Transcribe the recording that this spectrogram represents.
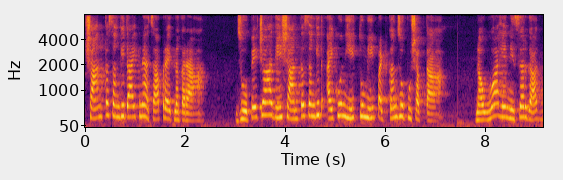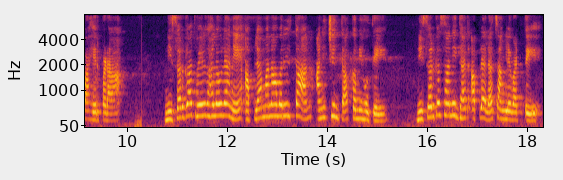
शांत संगीत ऐकण्याचा प्रयत्न करा. झोपेच्या आधी शांत संगीत ऐकूनही तुम्ही पटकन झोपू शकता. नववा हे निसर्गात बाहेर पडा. निसर्गात वेळ घालवल्याने आपल्या मनावरील ताण आणि चिंता कमी होते. निसर्ग सानिध्यात आपल्याला चांगले वाटते.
